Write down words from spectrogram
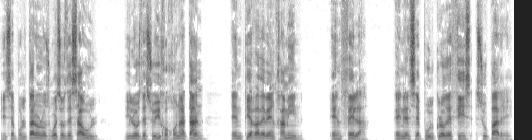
Y sepultaron los huesos de Saúl y los de su hijo Jonatán en tierra de Benjamín, en Cela, en el sepulcro de Cis su padre,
